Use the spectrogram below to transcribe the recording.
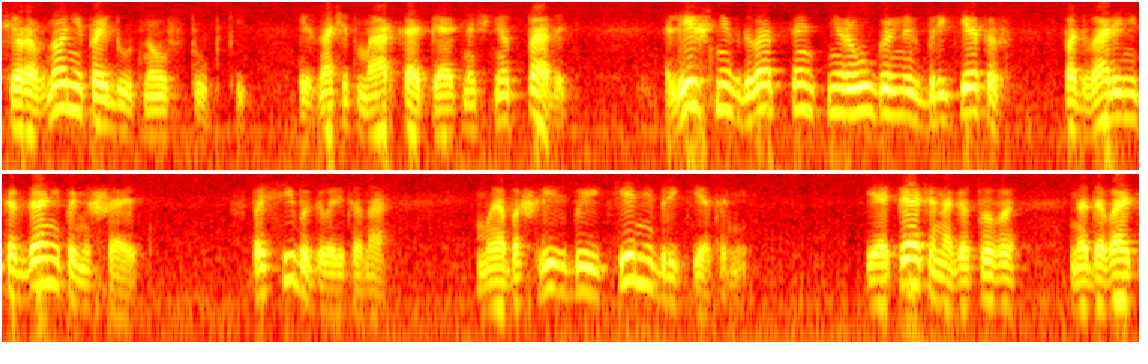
все равно не пойдут на уступки, и значит марка опять начнет падать. Лишних два центнера угольных брикетов в подвале никогда не помешает. «Спасибо», — говорит она, — «мы обошлись бы и теми брикетами». И опять она готова надавать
